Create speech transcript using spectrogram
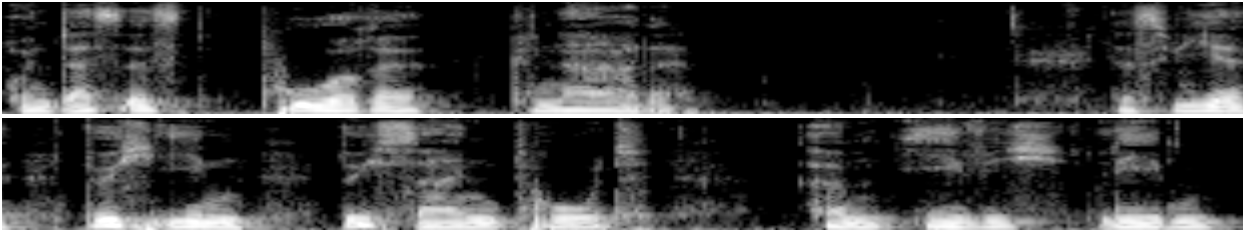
Und das ist pure Gnade, dass wir durch ihn, durch seinen Tod ähm, ewig leben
